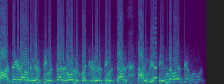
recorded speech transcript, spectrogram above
வார்த்தைகளை அவர் நிறுத்திவிட்டால் இது போன்ற பேச்சுக்கள் நிறுத்திவிட்டால் நான் எந்த மதத்தையும் புண்படுத்த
